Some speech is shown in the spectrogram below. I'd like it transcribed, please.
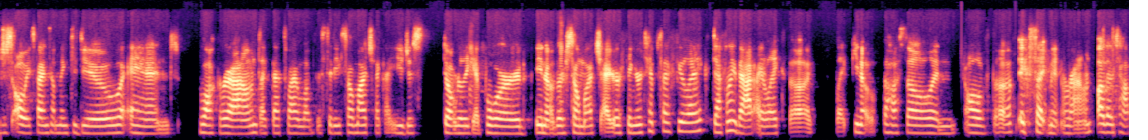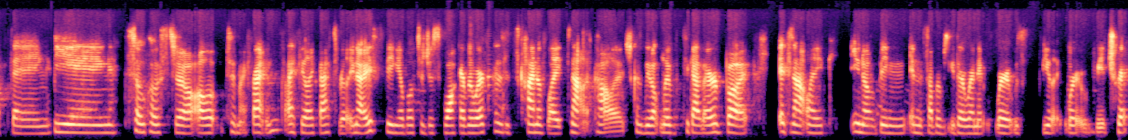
just always find something to do and walk around. Like that's why I love the city so much. Like you just don't really get bored. You know, there's so much at your fingertips. I feel like definitely that. I like the like you know the hustle and all of the excitement around other top thing being so close to all to my friends i feel like that's really nice being able to just walk everywhere because it's kind of like it's not like college because we don't live together but it's not like you know being in the suburbs either when it where it was be like where it would be a trip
